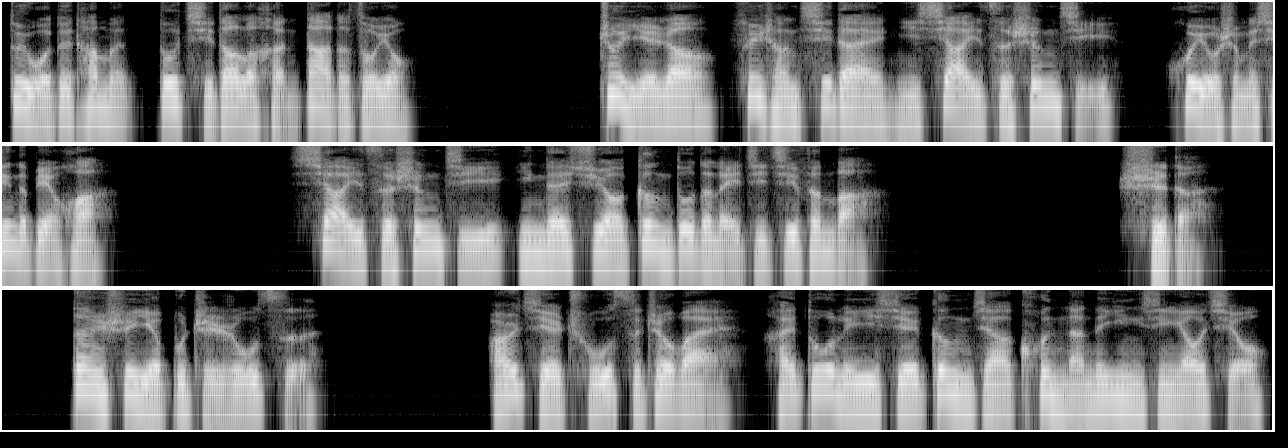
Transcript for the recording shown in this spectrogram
对我对他们都起到了很大的作用，这也让非常期待你下一次升级会有什么新的变化。下一次升级应该需要更多的累计积分吧？是的，但是也不止如此，而且除此之外，还多了一些更加困难的硬性要求。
